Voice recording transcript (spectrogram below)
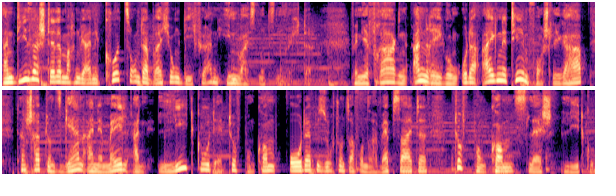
An dieser Stelle machen wir eine kurze Unterbrechung, die ich für einen Hinweis nutzen möchte. Wenn ihr Fragen, Anregungen oder eigene Themenvorschläge habt, dann schreibt uns gern eine Mail an leadgut.tuff.com oder besucht uns auf unserer Webseite tuff.com slash leadgut.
